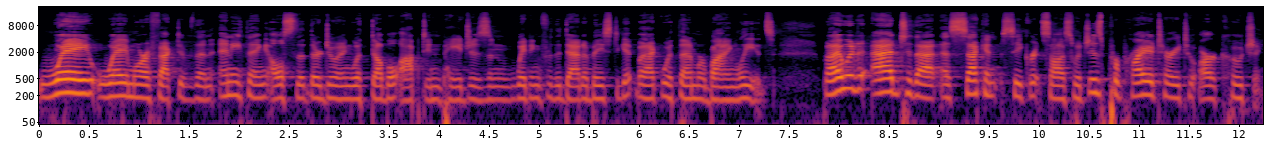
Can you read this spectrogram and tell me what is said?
Way, way more effective than anything else that they're doing with double opt in pages and waiting for the database to get back with them or buying leads. But I would add to that a second secret sauce, which is proprietary to our coaching.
